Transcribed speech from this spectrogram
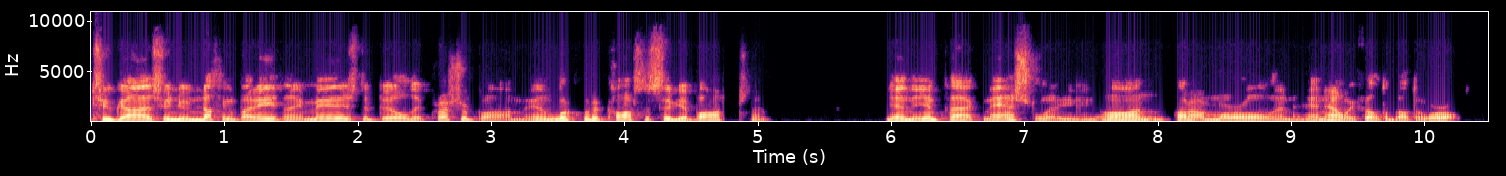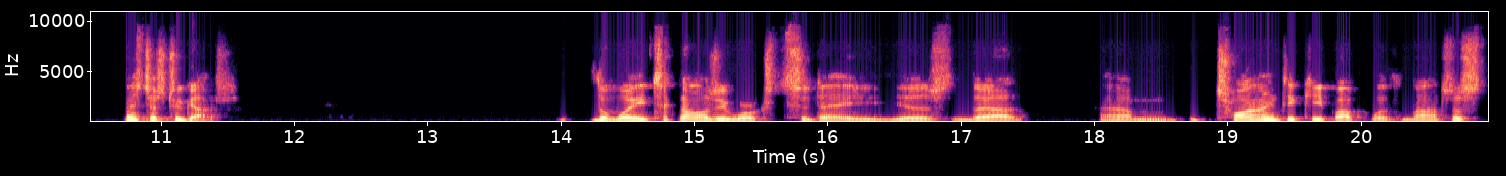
two guys who knew nothing about anything managed to build a pressure bomb, and look what it cost the city of Boston and the impact nationally on on our moral and, and how we felt about the world. That's just two guys. The way technology works today is that um, trying to keep up with not just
